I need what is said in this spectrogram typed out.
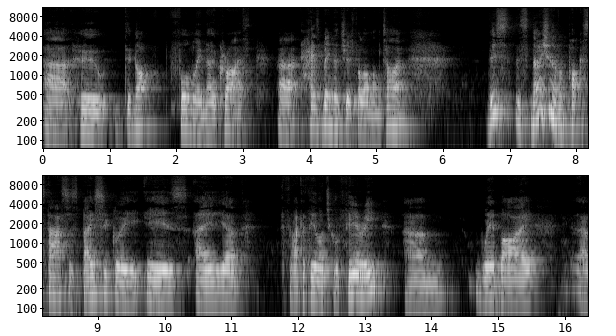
uh, who did not formally know Christ uh, has been in the church for a long, long time. This, this notion of apocatastasis basically is a, um, like a theological theory um, whereby uh,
